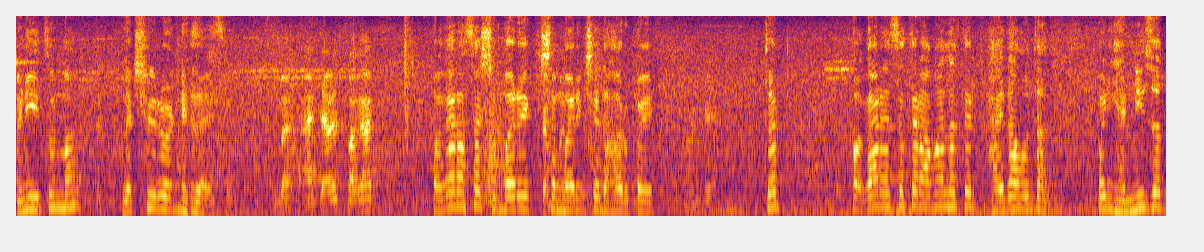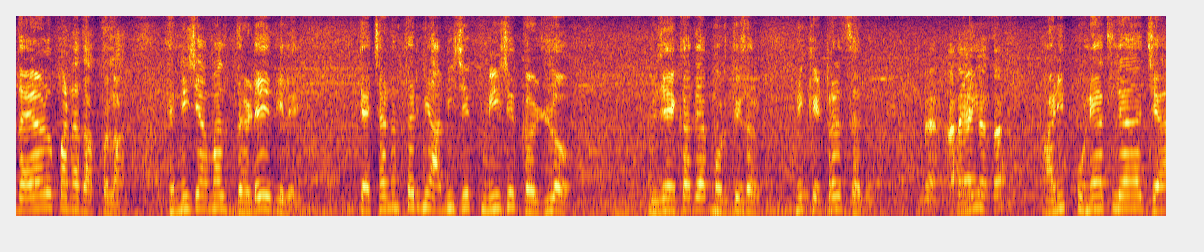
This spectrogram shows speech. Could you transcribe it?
आणि इथून मग लक्ष्मी रोडने जायचं. बर. आणि त्यावेळेस पगार? पगार असा शंभर एक शंभर. एकशे दहा रुपये. तर पगाराचा तर आम्हाला तर फायदा होताच पण ह्यांनी जो दयाळूपणा दाखवला ह्यांनी जे आम्हाला धडे दिले त्याच्यानंतर मी आम्ही जे मी जे घडलो म्हणजे एखाद्या मूर्तीसारखं मी केटरच झालो. आणि पुण्यातल्या ज्या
